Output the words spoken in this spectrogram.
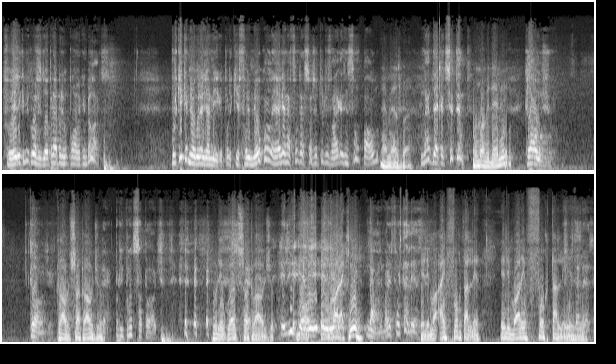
Foi ele que me convidou para abrir o polo aqui em Pelotas. Por que, que é meu grande amigo? Porque foi meu colega na Fundação Getúlio Vargas, em São Paulo, É mesmo, é. na década de 70. O nome dele? Cláudio. Cláudio. Cláudio, só Cláudio. É, por enquanto só Cláudio. Por enquanto, só Cláudio. Ele, Bom, ele, ele mora aqui? Não, ele mora em Fortaleza. Ele mora em Fortaleza. Ele mora em Fortaleza. Fortaleza.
